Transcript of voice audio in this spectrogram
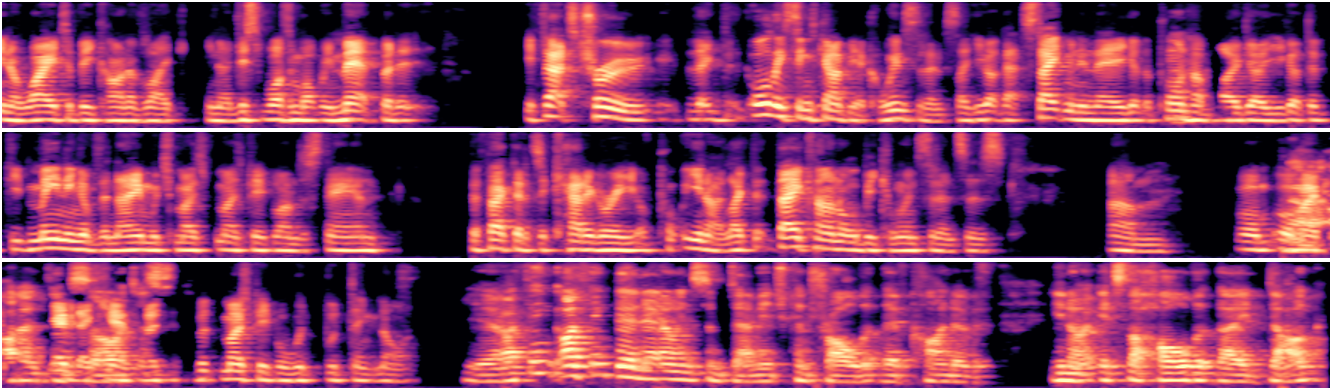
in a way to be kind of like, you know, this wasn't what we meant, But it, if that's true, they, all these things can't be a coincidence. Like you got that statement in there, you got the Pornhub logo, you got the, the meaning of the name, which most most people understand. The fact that it's a category of, you know, like they can't all be coincidences. Um, or, or No, maybe, maybe they so. Can, just- but, but most people would would think not. Yeah, I think I think they're now in some damage control that they've kind of, you know, it's the hole that they dug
